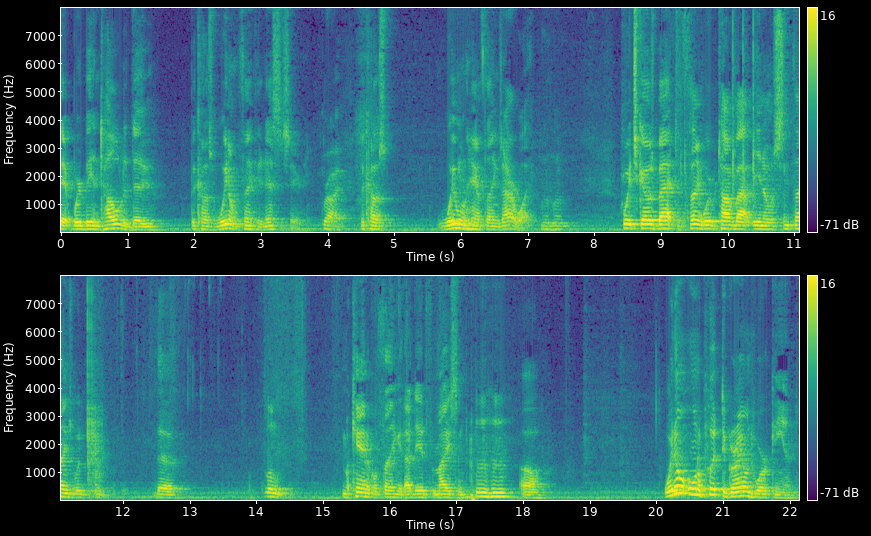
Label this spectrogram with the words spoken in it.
that we're being told to do because we don't think they're necessary Right. because we want to have things our way. Mm-hmm. Which goes back to the thing we were talking about, you know, some things with the little mechanical thing that I did for Mason. Mm-hmm. Uh, we don't want to put the groundwork in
